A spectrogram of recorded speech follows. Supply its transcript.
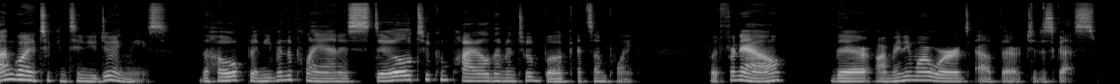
I'm going to continue doing these. The hope and even the plan is still to compile them into a book at some point. But for now, there are many more words out there to discuss.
